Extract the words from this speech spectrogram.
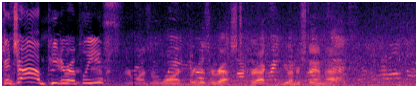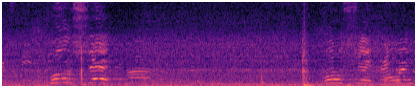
Good job, Peterborough Police. There was a warrant for his arrest, correct? You understand that? Bullshit! Bullshit, boys!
